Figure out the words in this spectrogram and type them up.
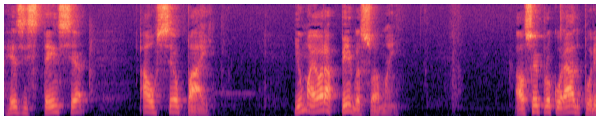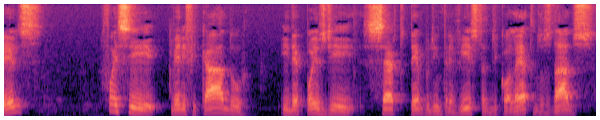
resistência ao seu pai e um maior apego à sua mãe. Ao ser procurado por eles, foi-se verificado e depois de certo tempo de entrevista, de coleta dos dados,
